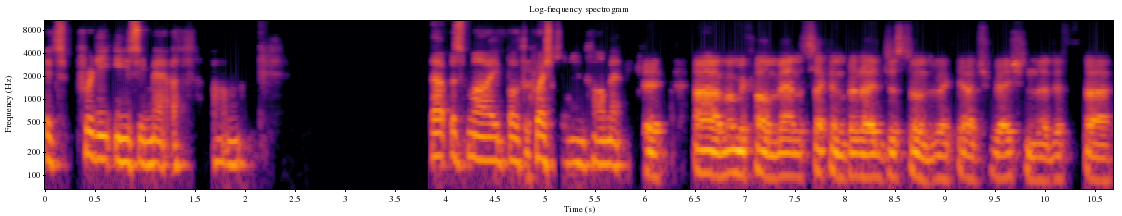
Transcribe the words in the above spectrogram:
it's pretty easy math. Um, that was my both question and comment. Okay, um, I'm gonna call him Matt in a second, but I just wanted to make the observation that if uh,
